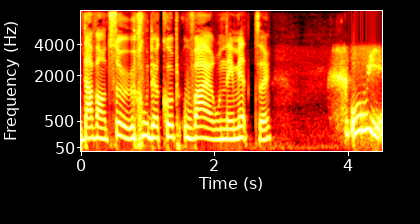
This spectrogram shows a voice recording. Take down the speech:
d'aventure ou de couple ouvert ou Oui, oui.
